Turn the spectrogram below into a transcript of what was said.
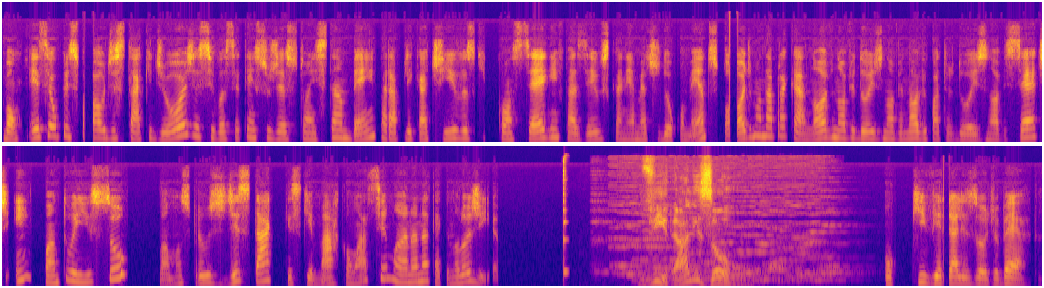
Bom, esse é o principal destaque de hoje. Se você tem sugestões também para aplicativos que conseguem fazer o escaneamento de documentos, pode mandar para cá, 992994297. Enquanto isso, Vamos para os destaques que marcam a semana na tecnologia. Viralizou. O que viralizou, Gilberto?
